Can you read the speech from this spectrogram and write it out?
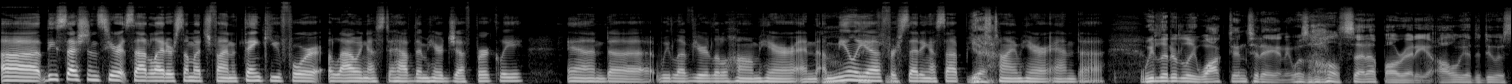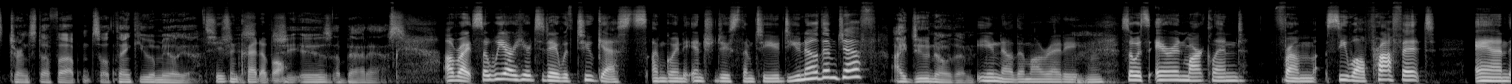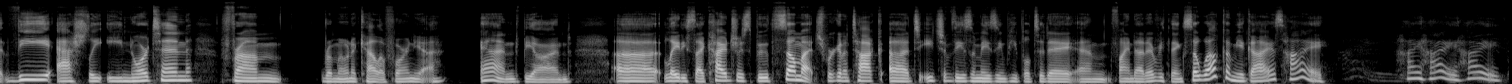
Uh, these sessions here at Satellite are so much fun. Thank you for allowing us to have them here, Jeff Berkley. And uh, we love your little home here, and Amelia for setting us up Yeah. each time here. And uh, We literally walked in today and it was all set up already. All we had to do is turn stuff up. And so thank you, Amelia. She's incredible. She is a badass. All right, so we are here today with two guests. I'm going to introduce them to you. Do you know them, Jeff? I do know them. You know them already. So it's Aaron Markland from Seawall Prophet and the Ashley E. Norton from Ramona, California. And beyond, uh, Lady Psychiatrist Booth. So much. We're going to talk uh, to each of these amazing people today and find out everything. So, welcome, you guys. Hi. Hi, hi, hi.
